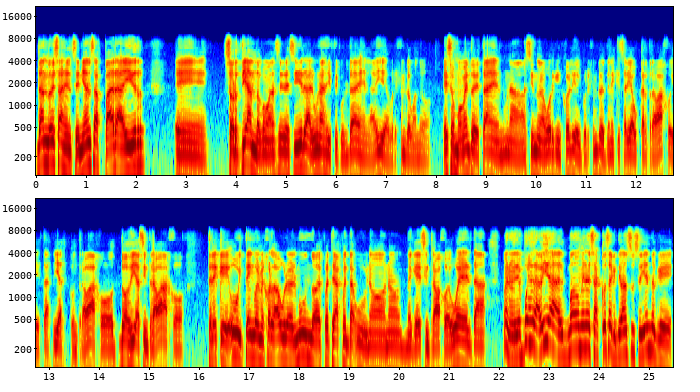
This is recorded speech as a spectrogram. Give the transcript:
dando esas enseñanzas para ir eh, sorteando, como así decir, algunas dificultades en la vida. Por ejemplo, cuando esos momentos de estar en una, haciendo una working holiday, por ejemplo, que tenés que salir a buscar trabajo y estás días con trabajo, dos días sin trabajo, tres que, uy, tengo el mejor laburo del mundo, después te das cuenta, uy, no, no, me quedé sin trabajo de vuelta. Bueno, y después en la vida, más o menos esas cosas que te van sucediendo que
